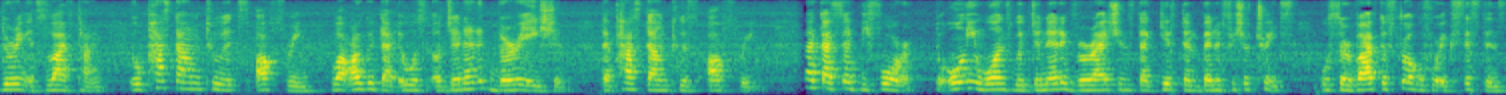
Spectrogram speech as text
during its lifetime, it would pass down to its offspring, while argued that it was a genetic variation that passed down to its offspring. Like I said before, the only ones with genetic variations that give them beneficial traits will survive the struggle for existence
